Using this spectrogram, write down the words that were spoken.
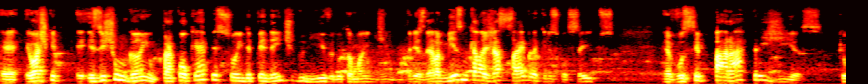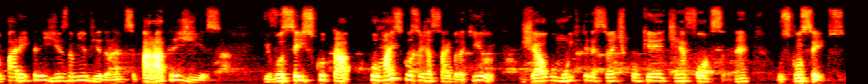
É, eu acho que existe um ganho para qualquer pessoa, independente do nível, do tamanho de empresa dela, mesmo que ela já saiba daqueles conceitos, é você parar três dias. Que eu parei três dias na minha vida, né? Você parar três dias e você escutar, por mais que você já saiba daquilo, já é algo muito interessante porque te reforça, né? Os conceitos.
